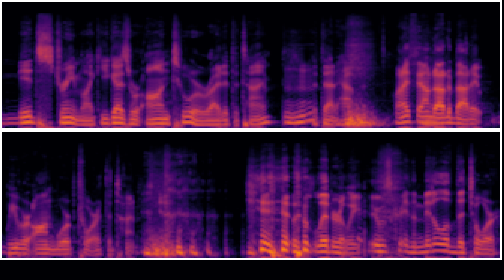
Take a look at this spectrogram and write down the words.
midstream like you guys were on tour right at the time Mhm. that that happened When I found out about it, we were on Warped Tour at the time. Literally, it was in the middle of the tour.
